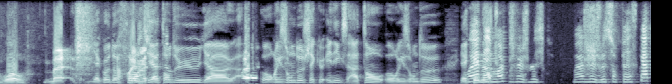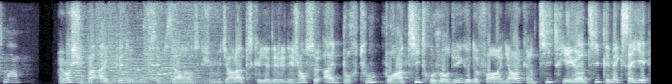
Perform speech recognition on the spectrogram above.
Wow. Bah, Il y a God of War qui est c'est- attendu, il y a Horizon 2, je sais que Enix attend Horizon 2, il y a Ouais, Kena. mais moi, je vais jouer, ouais, je vais jouer sur PS4, moi. Mais moi, je suis pas hypé de ouf, c'est bizarre hein, ce que je vais vous dire là, parce qu'il y a des les gens se hype pour tout, pour un titre aujourd'hui, God of War Ragnarok, un titre, il y a eu un titre, les mecs, ça y est,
